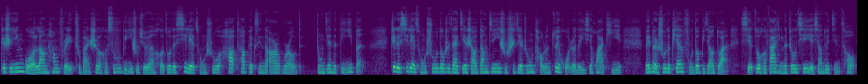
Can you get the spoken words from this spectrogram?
这是英国 Long Humphrey 出版社和苏富比艺术学院合作的系列丛书《Hot Topics in the Art World》中间的第一本。这个系列丛书都是在介绍当今艺术世界中讨论最火热的一些话题。每本书的篇幅都比较短，写作和发行的周期也相对紧凑。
